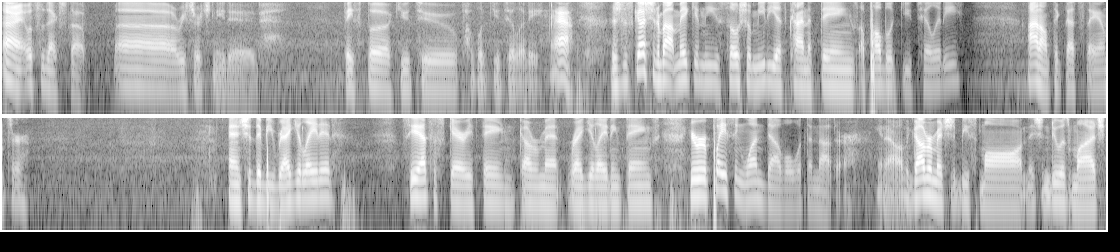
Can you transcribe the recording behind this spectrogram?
All right, what's the next step? Uh, research needed. Facebook, YouTube, public utility. Ah, there's discussion about making these social media kind of things a public utility. I don't think that's the answer. And should they be regulated? See, that's a scary thing, government regulating things. You're replacing one devil with another. You know, the government should be small and they shouldn't do as much,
